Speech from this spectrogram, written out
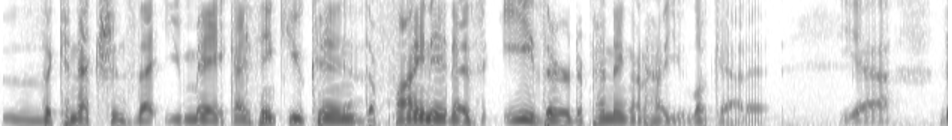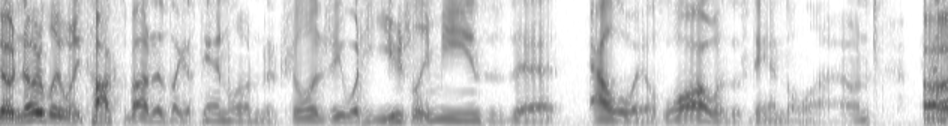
the connections that you make. I think you can Yeah. define it as either depending on how you look at it. Yeah. Though notably, when he talks about it as like a standalone in a trilogy, what he usually means is that Alloy of Law was a standalone. And Oh.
